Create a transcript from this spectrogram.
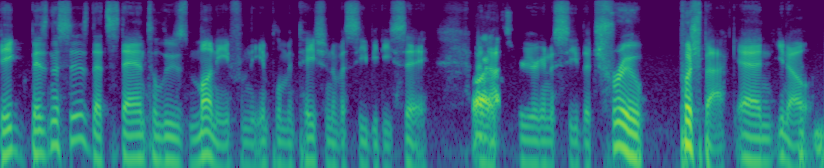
big businesses that stand to lose money from the implementation of a CBDC. And that's where you're going to see the true pushback. And, you know, Mm-hmm.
